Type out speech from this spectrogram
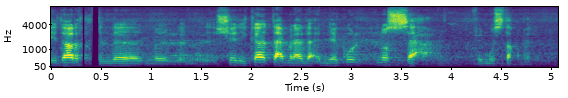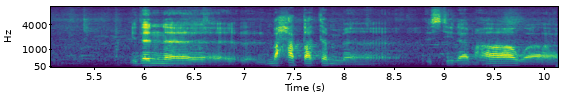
إدارة الشركة تعمل على أن يكون نص ساعة في المستقبل. اذا المحطة تم استلامها و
